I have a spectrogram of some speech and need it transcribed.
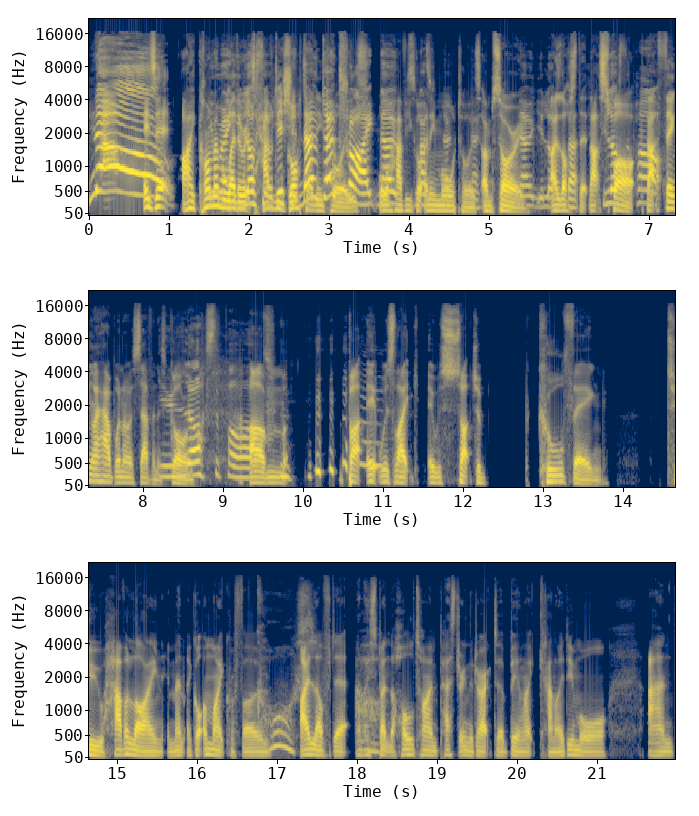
No. Is it? I can't remember whether it's lost the have you got No, any don't toys try. No, or have you got any more toys? I'm sorry. No, you I lost lost that. it. That You lost the spark, part. that thing I had when I was seven, is you gone. lost the part. Um, but it was like it was such a cool thing to have a line. It meant I got a microphone. course. I loved it, and I spent the whole time pestering the director, being like, "Can I do more?" And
